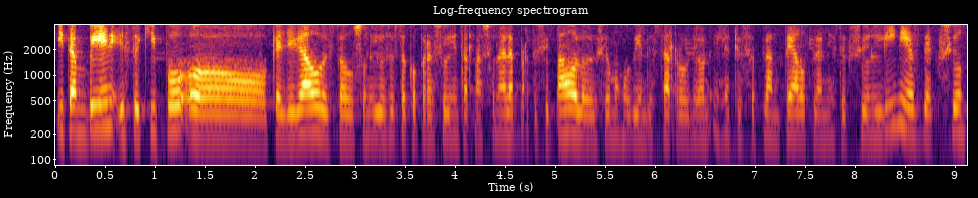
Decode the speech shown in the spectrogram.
y también este equipo oh, que ha llegado de Estados Unidos, esta cooperación internacional ha participado, lo decíamos muy bien, de esta reunión en la que se ha planteado planes de acción, líneas de acción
